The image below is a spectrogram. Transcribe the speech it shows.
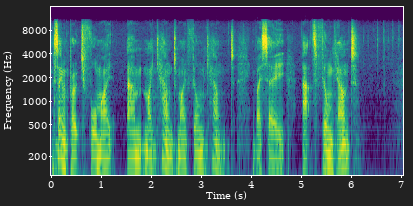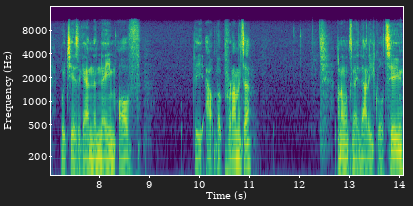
The same approach for my um, my count, my film count. If I say at film count, which is again the name of the output parameter, and I want to make that equal to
